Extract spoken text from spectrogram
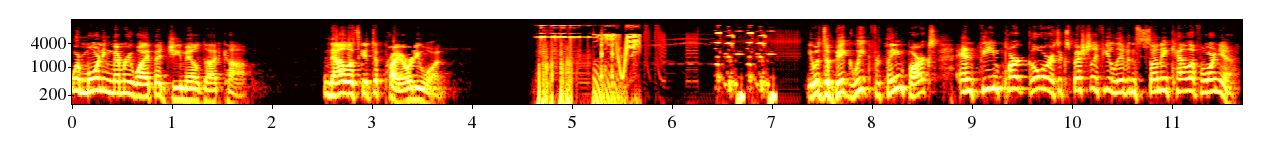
we're morningmemorywipe at gmail.com. Now let's get to priority one. It was a big week for theme parks and theme park goers, especially if you live in sunny California.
